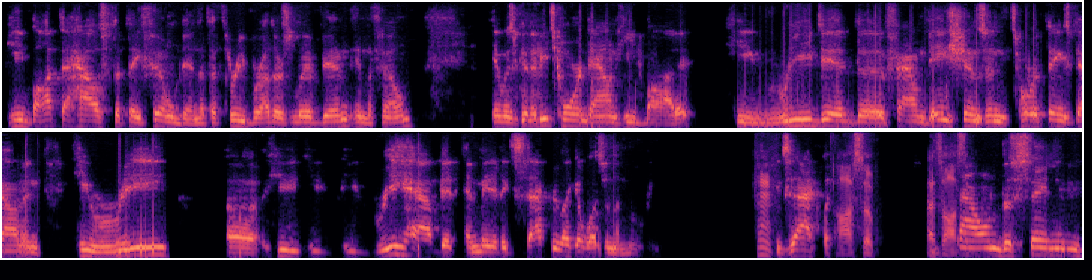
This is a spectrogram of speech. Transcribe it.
he bought the house that they filmed in, that the three brothers lived in in the film. It was going to be torn down. He bought it. He redid the foundations and tore things down and he re uh, he, he, he rehabbed it and made it exactly like it was in the movie. Hmm. exactly. Awesome. That's awesome. found the same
